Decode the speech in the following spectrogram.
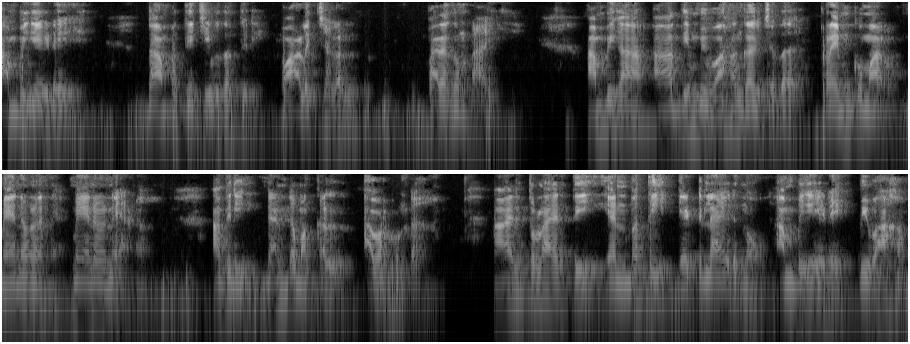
അംബികയുടെ ദാമ്പത്യ ജീവിതത്തിൽ പാളിച്ചകൾ പലതുണ്ടായി. അംബിക ആദ്യം വിവാഹം കഴിച്ചത് പ്രേംകുമാർ മേനോനെ മേനോനെയാണ്. അതിൽ രണ്ട് മക്കൾ അവർക്കുണ്ട്. ആയിരത്തി തൊള്ളായിരത്തി എൺപത്തി എട്ടിലായിരുന്നു അംബികയുടെ വിവാഹം.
